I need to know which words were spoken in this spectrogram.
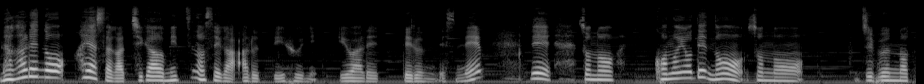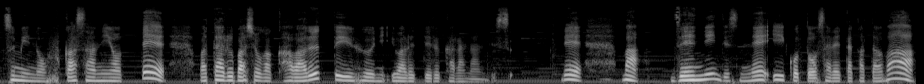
流れの速さが違う3つの瀬があるっていうふうに言われてるんですね。で、その、この世での、その、自分の罪の深さによって渡る場所が変わるっていうふうに言われてるからなんです。で、まあ、善人ですね、いいことをされた方は、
